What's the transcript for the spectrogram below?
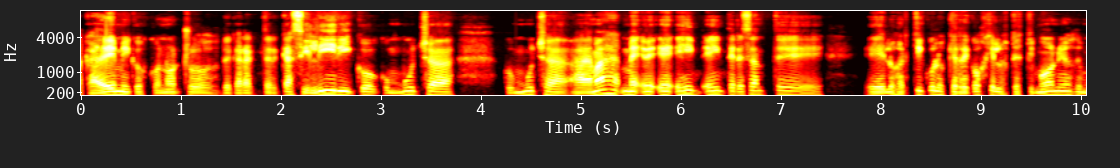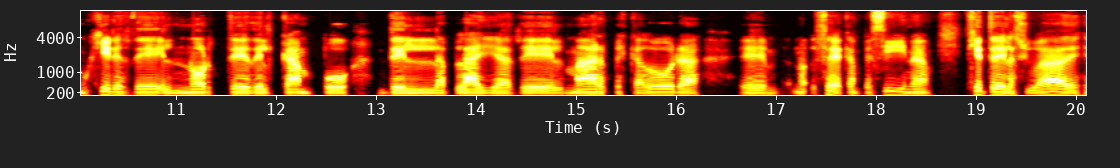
académicos con otros de carácter casi lírico, con mucha, con mucha, además e, e, es interesante eh, los artículos que recogen los testimonios de mujeres del norte, del campo, de la playa, del mar, pescadora, eh, no sea campesina, gente de las ciudades,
